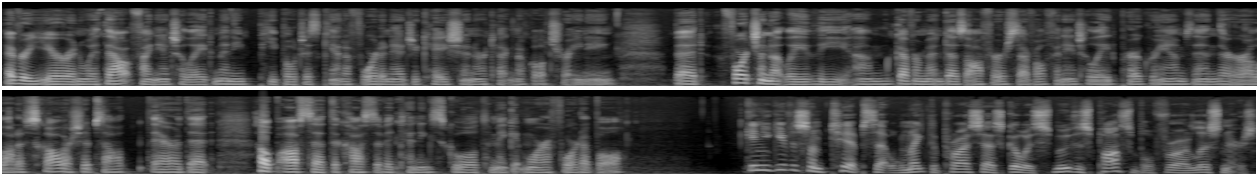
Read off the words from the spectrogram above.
every year, and without financial aid, many people just can't afford an education or technical training. But fortunately, the um, government does offer several financial aid programs, and there are a lot of scholarships out there that help offset the cost of attending school to make it more affordable. Can you give us some tips that will make the process go as smooth as possible for our listeners?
